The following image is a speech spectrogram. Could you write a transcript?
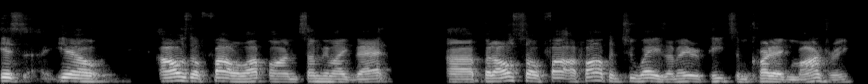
is you know I always follow up on something like that, uh, but also follow, I follow up in two ways. I may repeat some cardiac monitoring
